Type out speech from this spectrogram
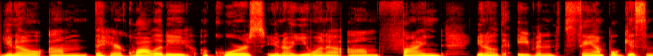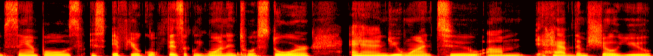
you know, um, the hair quality, of course, you know, you want to um, find, you know, the, even sample, get some samples. If you're go- physically going into a store and you want to um, have them show you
